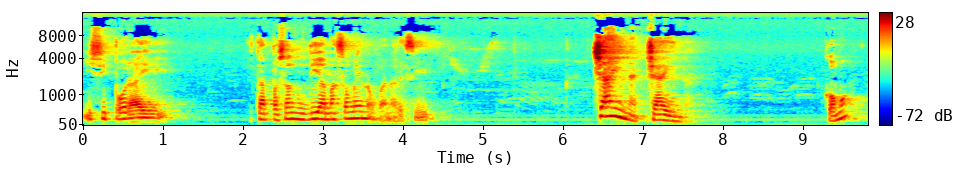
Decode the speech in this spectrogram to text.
Y si por ahí están pasando un día más o menos, van a decir, China, China. ¿Cómo?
